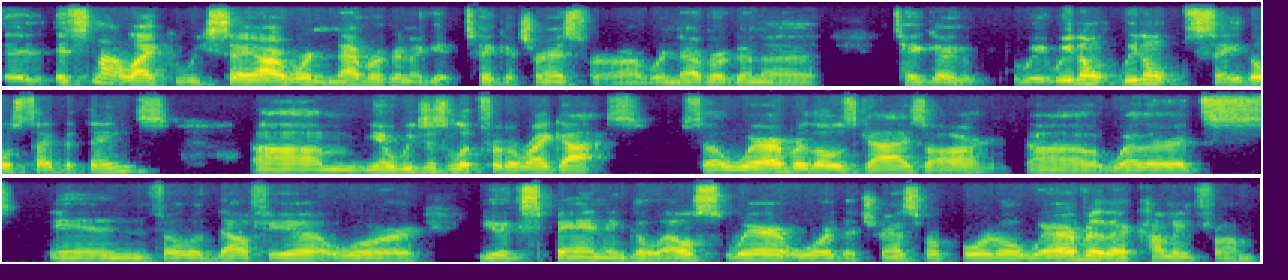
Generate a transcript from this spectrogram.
It's not like we say, "Oh, we're never going to get take a transfer," or "We're never going to take a." We, we don't we don't say those type of things. um, you know, we just look for the right guys. So wherever those guys are, uh, whether it's in Philadelphia or you expand and go elsewhere or the transfer portal, wherever they're coming from,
